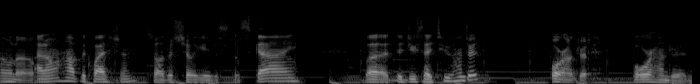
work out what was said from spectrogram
Oh no. I don't have the question, so I'll just show you this the sky. But did you say 200? 400. 400.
